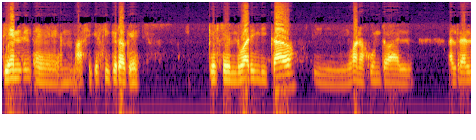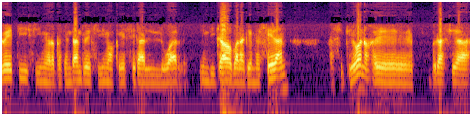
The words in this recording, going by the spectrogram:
tienen. eh, así que sí, creo que, que es el lugar indicado y bueno, junto al, al Real Betis y mi representante decidimos que ese era el lugar indicado para que me cedan. Así que bueno, eh, gracias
